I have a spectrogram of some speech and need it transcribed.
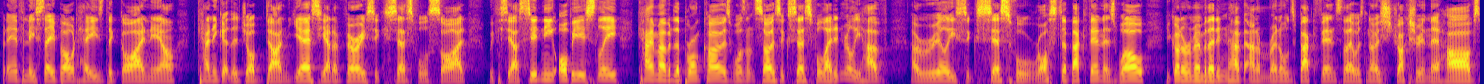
But Anthony Seibold, he's the guy now. Can he get the job done? Yes, he had a very successful side with South Sydney. Obviously, came over to the Broncos, wasn't so successful. They didn't really have a really successful roster back then as well. You got to remember they didn't have Adam Reynolds back then, so there was no structure in their halves.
